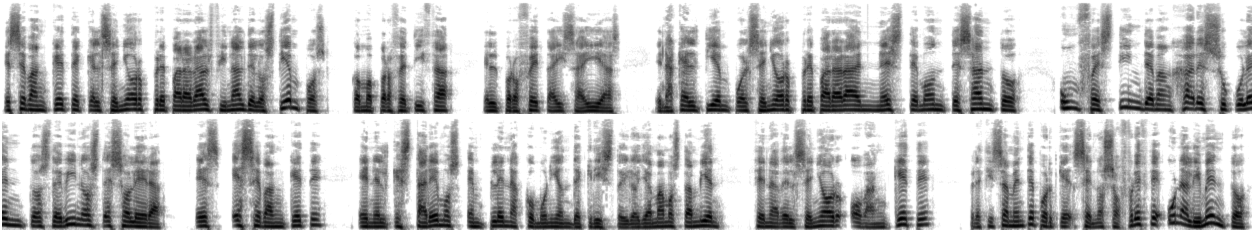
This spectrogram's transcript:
ese banquete que el Señor preparará al final de los tiempos, como profetiza el profeta Isaías. En aquel tiempo el Señor preparará en este monte santo un festín de manjares suculentos, de vinos de solera. Es ese banquete en el que estaremos en plena comunión de Cristo y lo llamamos también cena del Señor o banquete, precisamente porque se nos ofrece un alimento,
